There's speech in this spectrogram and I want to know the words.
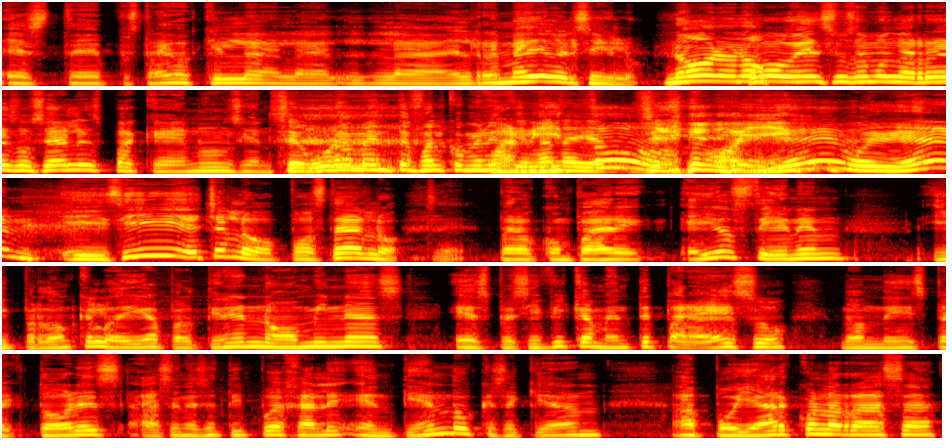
este, pues traigo aquí la- la- la- el remedio del siglo. No, no, no. ¿Cómo ven si usamos las redes sociales para que denuncien? Seguramente fue el community Juanito, manager. Sí. Oye, muy bien. Y sí, échenlo, postearlo. Pero, compadre, ellos tienen, y perdón que lo diga, pero tienen nóminas específicamente para eso, donde inspectores hacen ese tipo de jale. Entiendo que se quieran apoyar con la raza,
